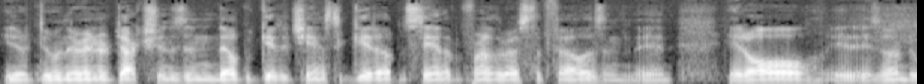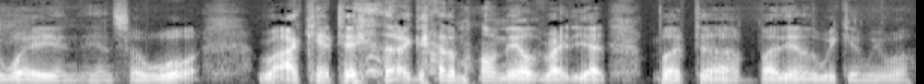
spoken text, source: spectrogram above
you know, doing their introductions, and they'll get a chance to get up and stand up in front of the rest of the fellas, and, and it all is underway. And, and so we'll, well, I can't tell you that I got them all nailed right yet, but uh, by the end of the weekend we will.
